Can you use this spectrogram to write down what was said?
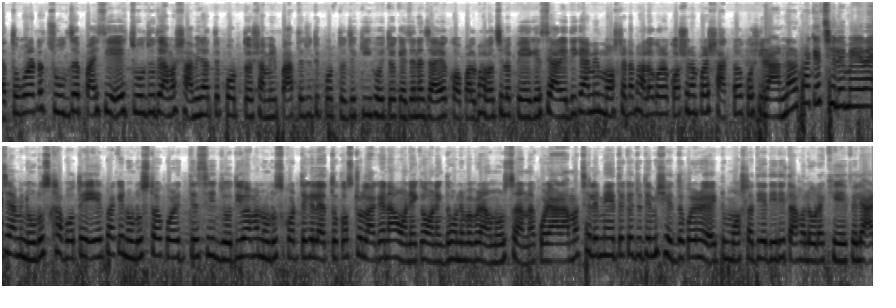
এত বড় একটা চুল যে পাইছি, এই চুল যদি আমার স্বামীর হাতে পড়তো, স্বামীর পাতে যদি পড়তো, যে কি হইতো কে জানে, যাই হোক, কপাল ভালো ছিল, পেয়ে গেছে। আর এদিকে আমি মশলাটা ভালো করে কষানোর পরে শাকটাও কষি রান্নার ফাঁকে ছেলে মেয়েরা যে আমি নুডলস খাব, তো এর ফাঁকে নুডলসটাও করে দিতেছি। যদিও আমার নুডলস করতে গেলে এত কষ্ট লাগে না, অনেকে অনেক ধরনের ভাবে নুডলস রান্না করে। আর আমার ছেলে মেয়েদেরকে যদি আমি সেদ্ধ করে একটু মশলা দিয়ে দিয়ে দিই, তাহলে ওরা খেয়ে ফেলে। আর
